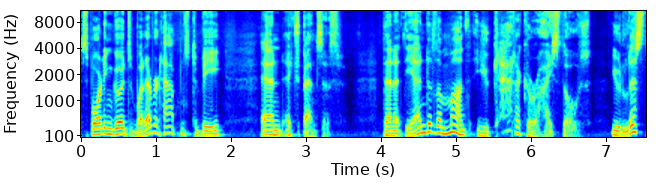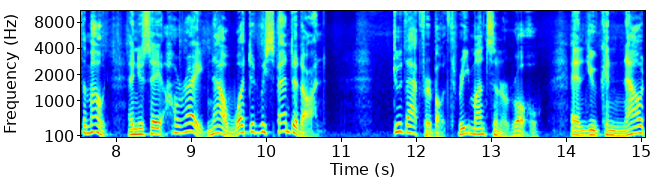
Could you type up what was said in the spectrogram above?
sporting goods, whatever it happens to be and expenses. Then at the end of the month, you categorize those. You list them out and you say, all right, now what did we spend it on? Do that for about three months in a row, and you can now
